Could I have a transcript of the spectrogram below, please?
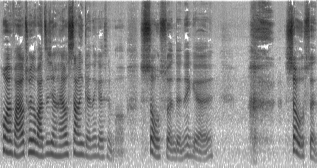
护完发要吹头发之前还要上一个那个什么受损的那个受损，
